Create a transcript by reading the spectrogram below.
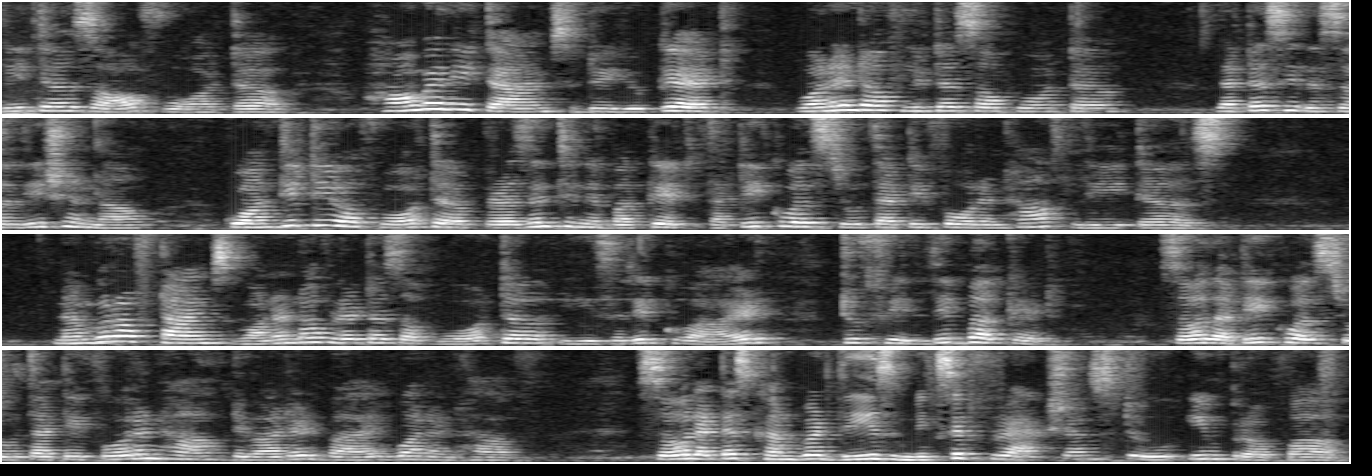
Liters of water. How many times do you get 1 and half liters of water? Let us see the solution now. Quantity of water present in a bucket that equals to 34 and half liters. Number of times 1 and half liters of water is required to fill the bucket. So that equals to 34 and half divided by 1 and half. So let us convert these mixed fractions to improper.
